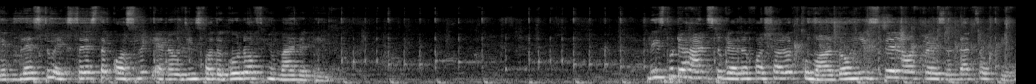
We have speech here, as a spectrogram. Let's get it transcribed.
and blessed to access the cosmic energies for the good of humanity. Please put your hands together for Sharat Kumar, though he is still not present, that's okay.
